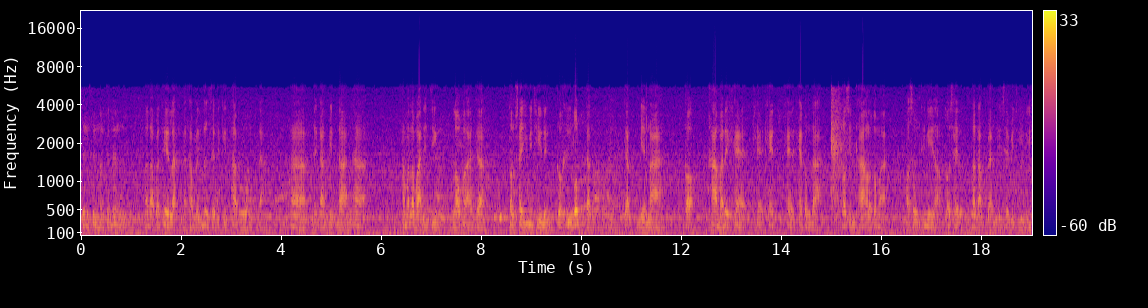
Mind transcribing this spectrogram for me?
ซึ่งซึ่งมันเป็นเรื่องระดับประเทศแล้วนะครับ เป็นเรื่องเศรษฐกิจภาพรวมนะถ้าในการปิดด่านถ้าถ้ามันระบาดจริง ๆ เราก็อาจจะต้องใช้อีกวิธีหนึ่งก็คือลดจากจากเมียนมาก็ข้ามมาได้แค่แค่แค่แค่แค่ตรงด่านแล้วสินค้าเราก็มามาส่งที่นี่เราก็ใช้ระดับแบบนี้ใช้วิธีนี้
